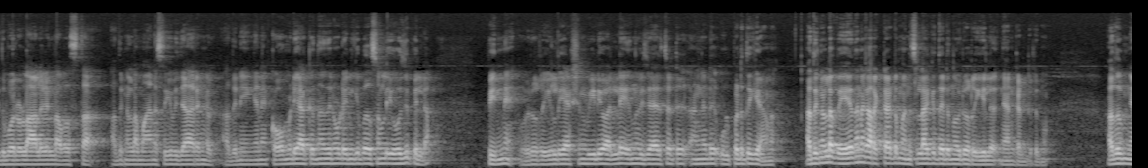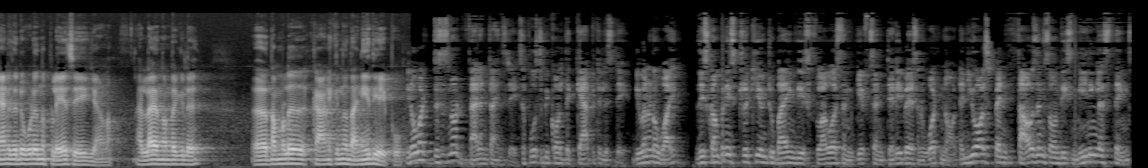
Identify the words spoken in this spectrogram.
ഇതുപോലുള്ള ആളുകളുടെ അവസ്ഥ അതുങ്ങളുടെ മാനസിക വിചാരങ്ങൾ അതിനെ ഇങ്ങനെ കോമഡി ആക്കുന്നതിനോട് എനിക്ക് പേഴ്സണലി യോജിപ്പില്ല. പിന്നെ ഒരു റിയൽ റിയാക്ഷൻ വീഡിയോ അല്ലേ എന്ന് വിചാരിച്ചിട്ട് അങ്ങോട്ട് ഉൾപ്പെടുത്തുകയാണ്. അതുങ്ങളുടെ വേദന കറക്റ്റായിട്ട് മനസ്സിലാക്കി തരുന്ന ഒരു റീൽ ഞാൻ കണ്ടിരുന്നു. അതും ഞാൻ ഇതിന്റെ കൂടെ ഒന്ന് പ്ലേ ചെയ്യുകയാണ്. അല്ല എന്നുണ്ടെങ്കിൽ നമ്മൾ കാണിക്കുന്നത് അനീതിയായി പോകും You know what? This is not Valentine's Day. It's supposed to be called the Capitalist Day. Do you want to know why? These companies trick you into buying these flowers and gifts and teddy bears and whatnot, and you all spend thousands on these meaningless things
